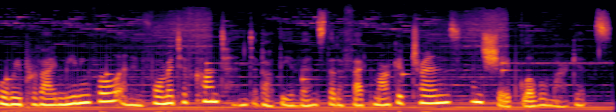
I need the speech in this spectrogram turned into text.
where we provide meaningful and informative content about the events that affect market trends and shape global markets.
